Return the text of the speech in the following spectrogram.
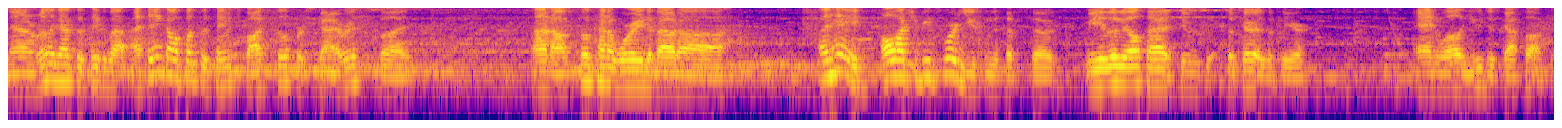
Now, I'm really gonna have to think about... I think I'll put the same spot still for Skyress, but... I don't know, I'm still kind of worried about, uh... And hey, all attributes were used in this episode. We literally also had two Subterras appear. And, well, you just got fucked.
